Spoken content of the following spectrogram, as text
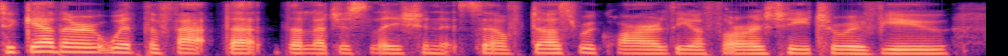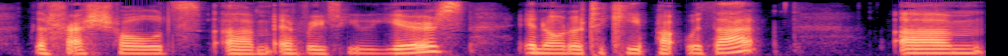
together with the fact that the legislation itself does require the authority to review the thresholds um, every few years in order to keep up with that. Um,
